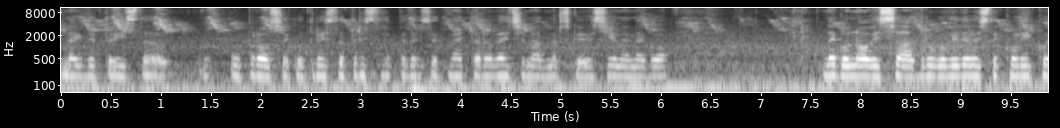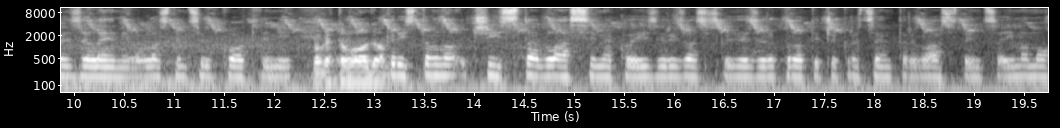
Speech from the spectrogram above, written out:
negde 300, u proseku 300-350 metara veće nadmorske visine nego nego Novi Sad. Drugo, videli ste koliko je zelenilo, vlastnice u Kotlini, Bogato vodom. kristalno čista vlasina koja izvira iz Vlasinskog jezera protiče kroz centar Vlastinca. Imamo,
